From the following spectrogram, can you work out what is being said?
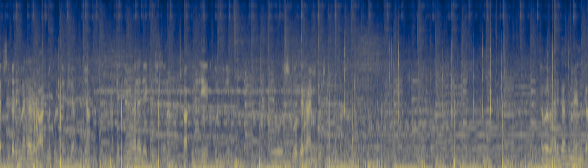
ہے یہاں پہ کے میرے رات میں کھلتے ہیں شاید یہاں جتنے بھی میں نے دیکھی چیزیں نا، کافی لیٹ کھلتی ہیں۔ تو صبح کے ٹائم میں کچھ نہیں کھلتا۔ اب امریکہ سے میں ان کا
